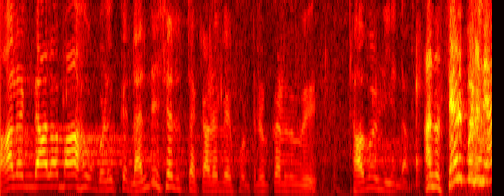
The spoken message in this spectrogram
காலங்காலமாக உங்களுக்கு நன்றி செலுத்த கடமைப்பட்டிருக்கிறது தமிழ் இனம். அந்த செயற்படுங்க.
